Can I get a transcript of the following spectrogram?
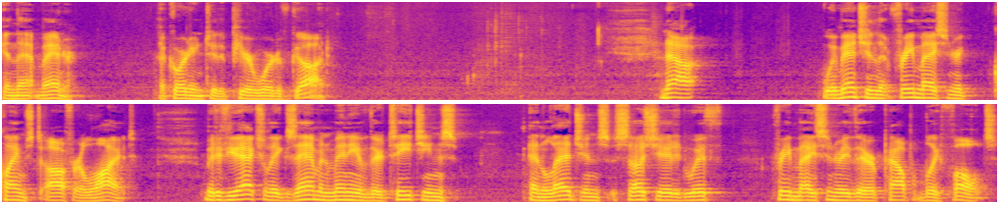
in that manner, according to the pure Word of God. Now, we mentioned that Freemasonry claims to offer light, but if you actually examine many of their teachings and legends associated with Freemasonry, they're palpably false.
